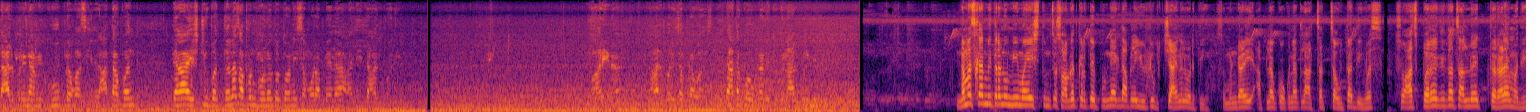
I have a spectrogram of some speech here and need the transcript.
लालपरीने आम्ही खूप प्रवास केलेला. आता आपण त्या एस टी बद्दलच आपण बोलत होतो आणि समोर आपल्याला आली लालपरी. भारी ना? लालपरीचा प्रवास. मी तर आता कोकणात येतो तर लालपरी नमस्कार मित्रांनो मी महेश. तुमचं स्वागत करतोय पुन्हा एकदा आपल्या यूट्यूब चॅनलवरती सो मंडळी आपला कोकणातला आजचा चौथा दिवस. सो आज परत एकदा चाललो आहे तरळ्यामध्ये.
